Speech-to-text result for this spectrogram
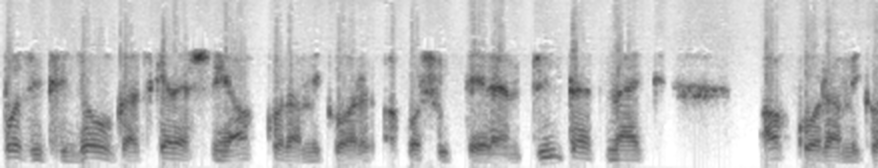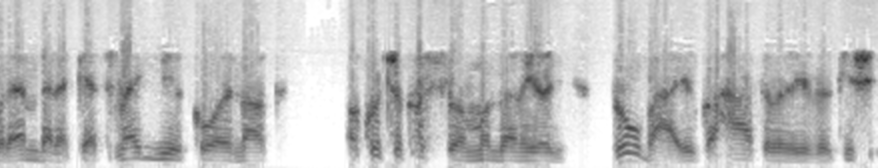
pozitív dolgokat keresni akkor, amikor a Kossuth téren tüntetnek, akkor, amikor embereket meggyilkolnak, akkor csak azt tudom mondani, hogy próbáljuk a hátralévő kis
